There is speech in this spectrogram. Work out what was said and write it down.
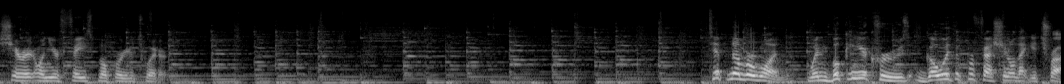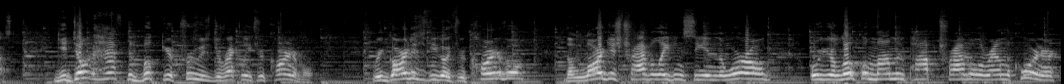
share it on your Facebook or your Twitter. Tip number one, when booking your cruise, go with a professional that you trust. You don't have to book your cruise directly through Carnival. Regardless if you go through Carnival, the largest travel agency in the world, or your local mom and pop travel around the corner,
